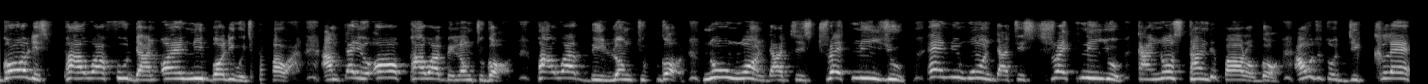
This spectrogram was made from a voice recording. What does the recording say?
God is powerful than anybody with power. I'm telling you, all power belongs to God. Power belongs to God. No one that is threatening you, anyone that is threatening you, cannot stand the power of God. I want you to declare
